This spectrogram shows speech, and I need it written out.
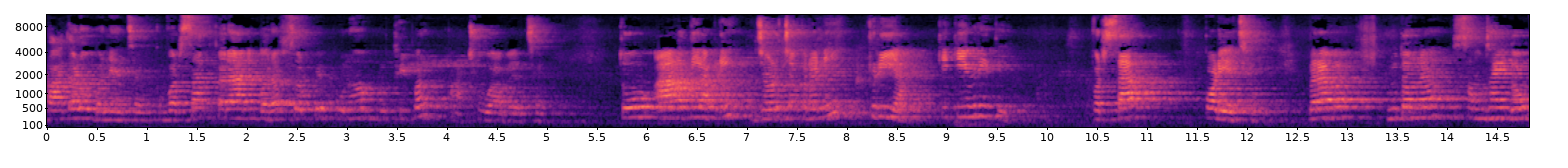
વાદળો બને છે. વરસાદ કરા અને બરફ સ્વરૂપે પુનઃ પૃથ્વી પર પાછું આવે છે. તો આ હતી આપણી જળચક્રની ક્રિયા કે કેવી રીતે વરસાદ પડે છે. બરાબર? હું તમને સમજાવી દઉં.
